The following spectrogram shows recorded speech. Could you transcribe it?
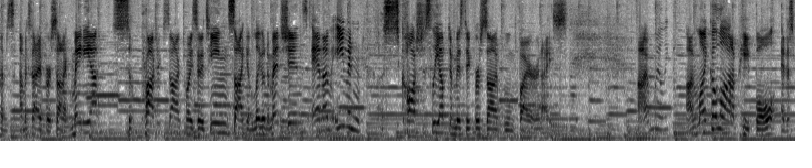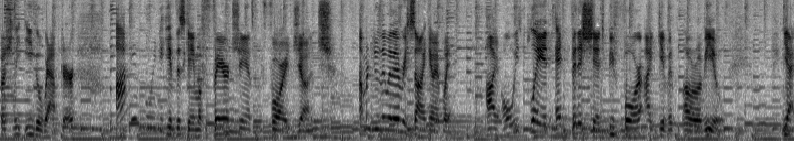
I'm, I'm excited for Sonic Mania, so Project Sonic 2017, Sonic and Lego Dimensions, and I'm even cautiously optimistic for Sonic Boom Fire and Ice. I'm willing, unlike a lot of people, and especially Egoraptor, I am going to give this game a fair chance before I judge. I'm gonna do that with every Sonic game I play. I always play it and finish it before I give it a review. Yeah,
